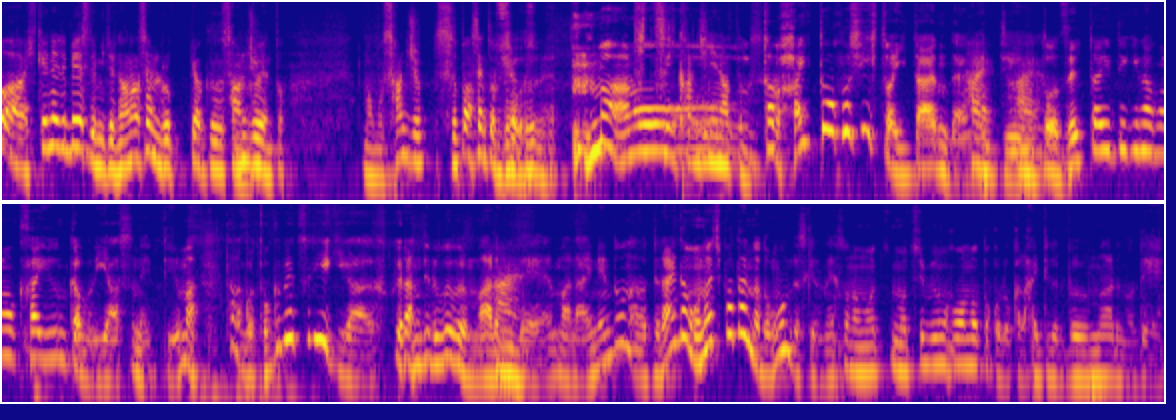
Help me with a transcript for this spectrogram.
日は引け値でベースで見て7630円と。うんまあ、もう30数パーセントの下落、ね、まあ、あのー、きつい感じになってます。多分配当欲しい人はいたんだよねっていうのと、はい。はい、絶対的なこの海運株で安値っていう、まあ、ただこれ、特別利益が膨らんでる部分もあるんで、はい、まあ、来年どうなのって、来年も同じパターンだと思うんですけどね、その持ち分法のところから入ってくる部分もあるので、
